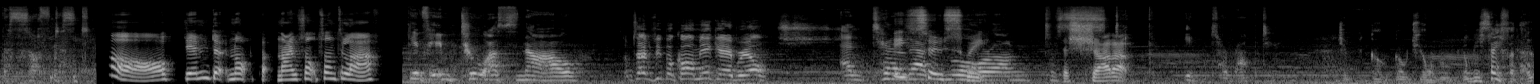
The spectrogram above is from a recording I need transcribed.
The softest. Oh, Jim, d- not now. It's not time to laugh. Give him to us now Sometimes people call me Gabriel. And tell He's that so sweet. to Just shut up. interrupting. Jim, go, go to your room. You'll be safer there.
